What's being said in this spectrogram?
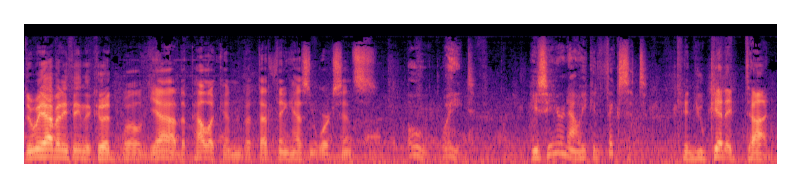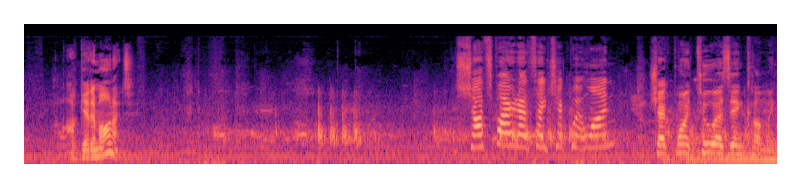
Do we have anything that could. Well, yeah, the Pelican, but that thing hasn't worked since. Oh, wait. He's here now. He can fix it. Can you get it done? I'll get him on it. Shots fired outside checkpoint one. Checkpoint two as incoming.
